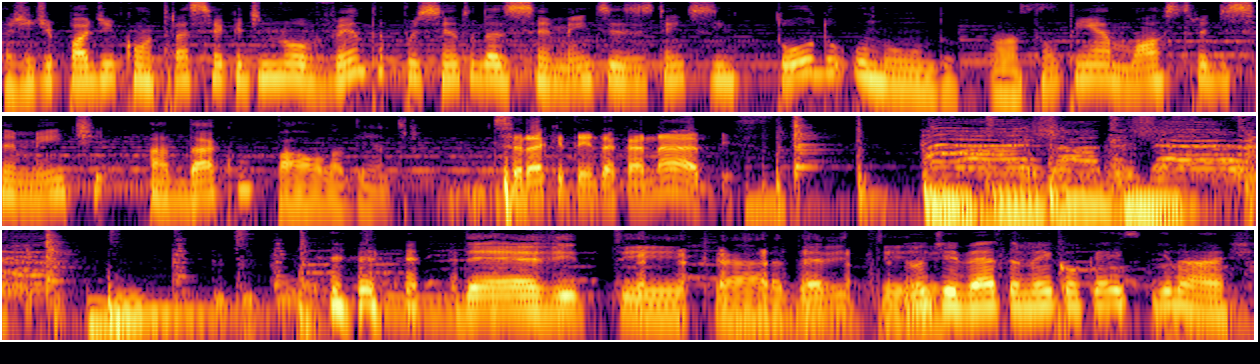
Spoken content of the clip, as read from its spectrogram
a gente pode encontrar cerca de 90% das sementes existentes em todo o mundo. Nossa. Então tem amostra de semente a dar com pau lá dentro. Será que tem da cannabis? Deve ter, cara, deve ter. Se não tiver também, qualquer esquina acha.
